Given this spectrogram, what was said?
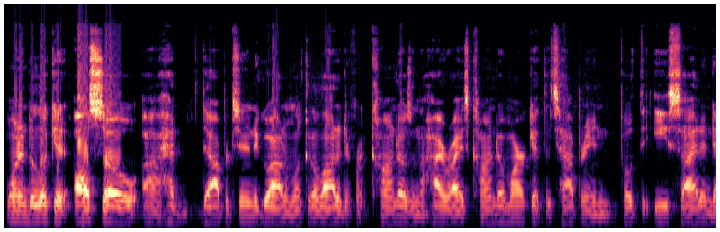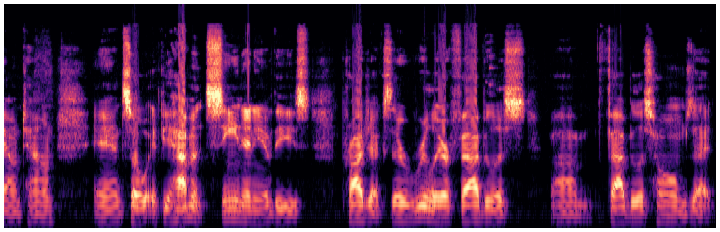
Wanted to look at also uh, had the opportunity to go out and look at a lot of different condos in the high-rise condo market that's happening both the east side and downtown. And so if you haven't seen any of these projects, there really are fabulous um, fabulous homes that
